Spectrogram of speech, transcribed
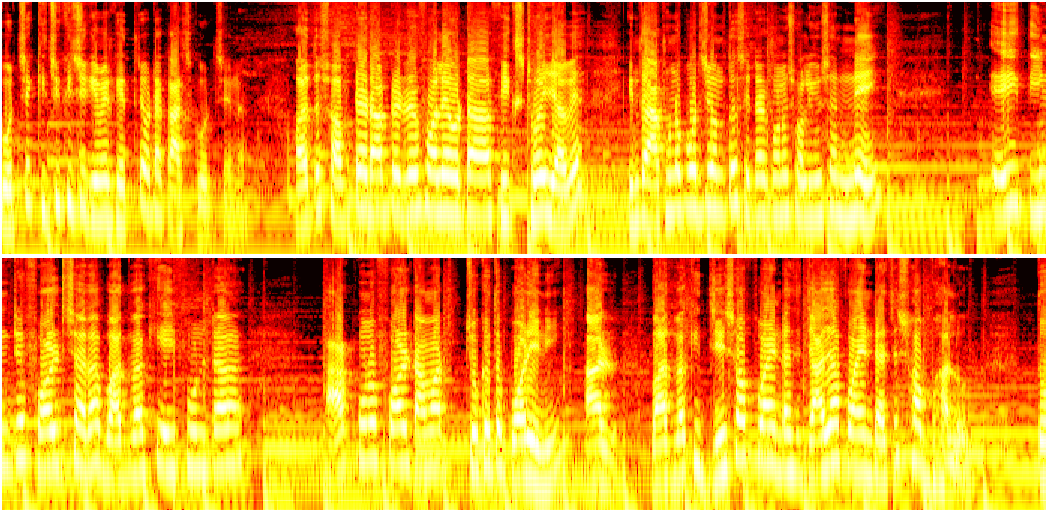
করছে, কিছু কিছু গেমের ক্ষেত্রে ওটা কাজ করছে না। হয়তো সফটওয়্যার আপডেটের ফলে ওটা ফিক্সড হয়ে যাবে, কিন্তু এখনও পর্যন্ত সেটার কোনো সলিউশন নেই। এই তিনটে ফল্ট ছাড়া বাদবাকি এই ফোনটা আর কোনো ফল্ট আমার চোখে তো পড়েনি। আর বাদবাকি যেসব পয়েন্ট আছে, যা যা পয়েন্ট আছে, সব ভালো। তো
